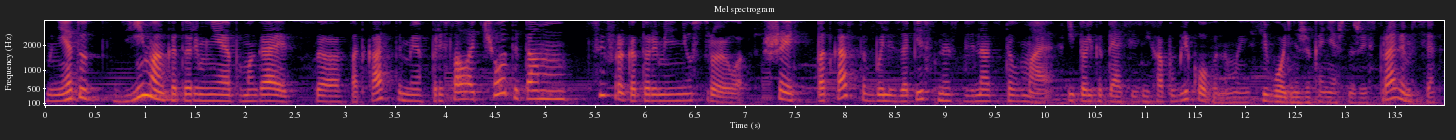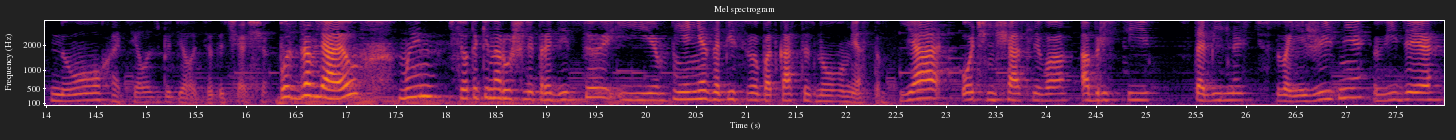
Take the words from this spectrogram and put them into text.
Мне тут Дима, который мне помогает с подкастами, прислал отчет, и там цифра, которая меня не устроила. Шесть подкастов были записаны с 12 мая, и только пять из них опубликованы. Мы сегодня же, конечно же, исправимся, но хотелось бы делать это чаще. Поздравляю! Мы все-таки нарушили традицию, и я не записываю подкаст из нового места. Я очень счастлива обрести стабильность в своей жизни в виде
